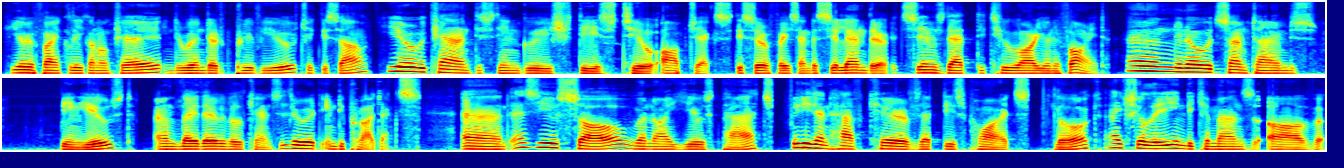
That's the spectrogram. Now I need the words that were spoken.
Here if I click on OK in the rendered preview, check this out. Here we can distinguish these two objects, the surface and the cylinder. It seems that the two are unified. And you know, it's sometimes being used and later we will consider it in the projects. And as you saw when I used patch, we didn't have curves at these parts. Look, actually in the commands of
